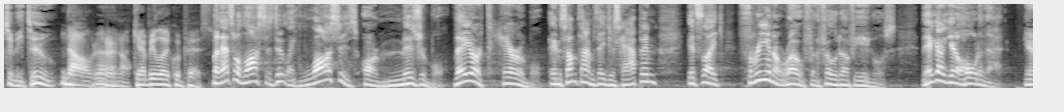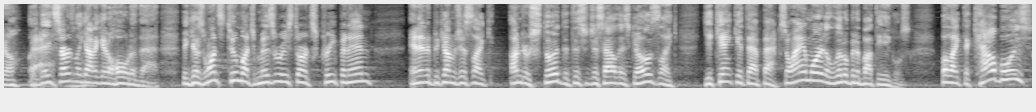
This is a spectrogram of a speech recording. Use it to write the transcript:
to be too No, no, no, no. Can't be liquid piss. But that's what losses do. Like losses are miserable. They are terrible. And sometimes they just happen. It's like three in a row for the Philadelphia Eagles. They got to get a hold of that. You know, like they certainly got to get a hold of that because once too much misery starts creeping in and then it becomes just like understood that this is just how this goes, like you can't get that back. So I am worried a little bit about the Eagles, but like the Cowboys,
